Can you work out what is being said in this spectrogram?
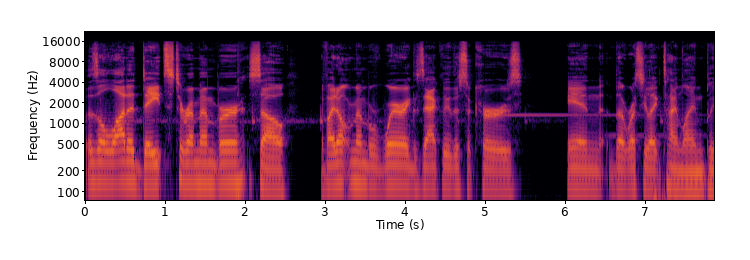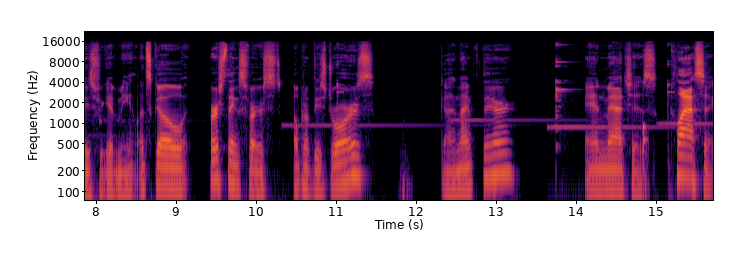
There's a lot of dates to remember, so if I don't remember where exactly this occurs in the Rusty Lake timeline, please forgive me. Let's go, first things first, open up these drawers. Got a knife there. And matches. Classic.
